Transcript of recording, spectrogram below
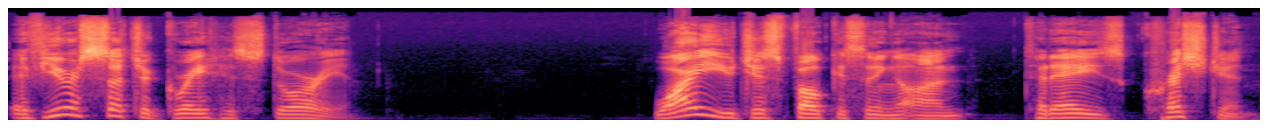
if you're such a great historian, why are you just focusing on today's Christian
